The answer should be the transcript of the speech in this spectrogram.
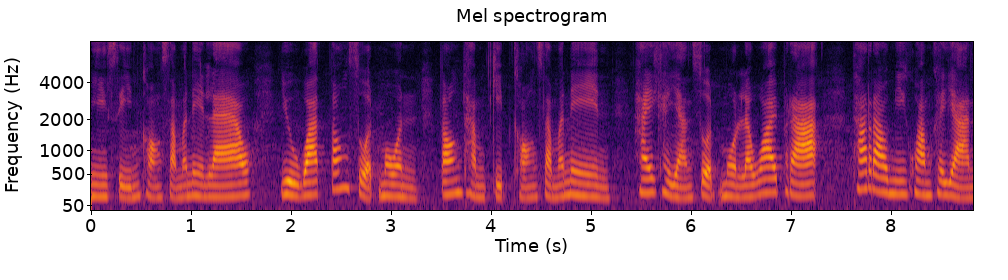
มีศีลของสามเณรแล้ว อยู่วัดต้องสวดมนต์ต้องทำกิจของสามเณรให้ขยันสวดมนต์และไหว้พระถ้าเรามีความขยัน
